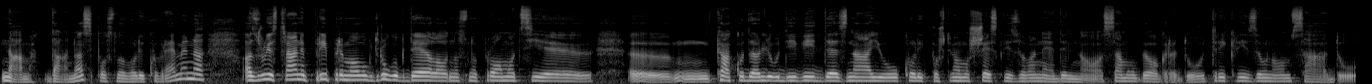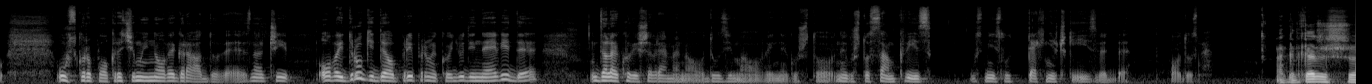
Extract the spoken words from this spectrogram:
nama danas, posle ovoliko vremena, a s druge strane priprema ovog drugog dela, odnosno promocije, kako da ljudi vide, znaju koliko, pošto imamo šest kvizova nedeljno, samo u Beogradu, tri kvize u Novom Sadu, uskoro pokrećemo i nove gradove. Znači, ovaj drugi deo pripreme koji ljudi ne vide, daleko više vremena oduzima ovaj, nego, što, nego što sam kviz u smislu tehničke izvedbe oduzme. A kad kažeš uh,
